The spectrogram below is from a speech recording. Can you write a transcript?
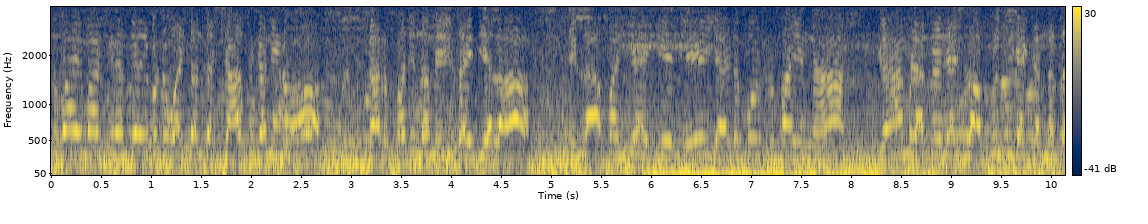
ದುಬಾಯ್ ಹೇಳ್ಬಿಟ್ಟು ಹೊಂಟಂತ ಶಾಸಕ ನೀನು? ದರ್ಪದಿಂದ ಮೆರೀತಾ ಇದೆಯಲ್ಲ? ಜಿಲ್ಲಾ ಪಂಚಾಯತಿಯಲ್ಲಿ ಎರಡು ಕೋಟಿ ರೂಪಾಯಿಯನ್ನ ಗ್ರಾಮೀಣ ಪ್ರದೇಶದ ಅಭಿವೃದ್ಧಿಗಾಗಿ ತಂದಂತ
